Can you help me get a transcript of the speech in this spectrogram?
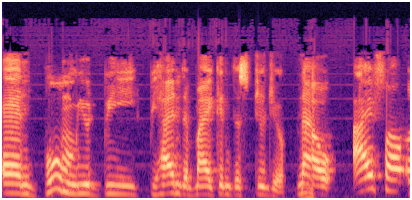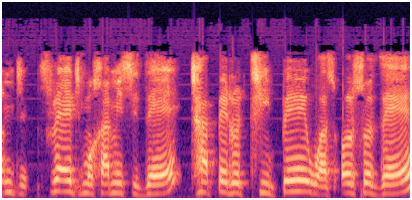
and boom, you'd be behind the mic in the studio. Now, I found Fred Mohamisi there. Tapelo Tipe was also there.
